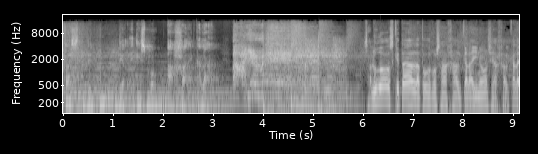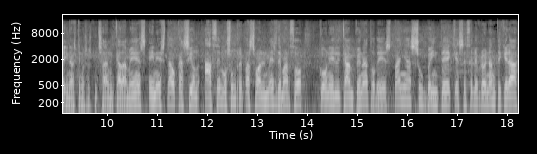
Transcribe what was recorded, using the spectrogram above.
del Club de Atletismo Ajalcalá. Saludos, ¿qué tal a todos los ajalcalainos y ajalcalainas que nos escuchan cada mes? En esta ocasión hacemos un repaso al mes de marzo con el Campeonato de España Sub-20 que se celebró en Antequera,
